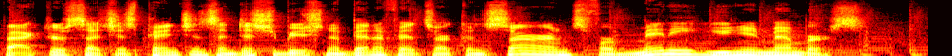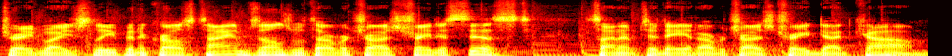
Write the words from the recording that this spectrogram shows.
Factors such as pensions and distribution of benefits are concerns for many union members. Trade while you're sleeping across time zones with Arbitrage Trade Assist. Sign up today at arbitragetrade.com.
